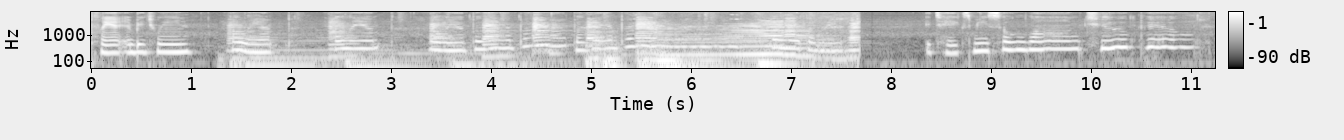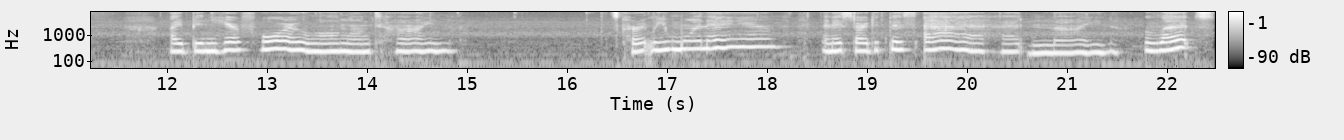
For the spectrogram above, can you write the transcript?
plant in between. A lamp, a lamp, a lamp, a lamp, a lamp, a lamp, a lamp. A lamp. It takes me so long to build. I've been here for a long, long time. It's currently 1 a.m. and I started this at 9. Let's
